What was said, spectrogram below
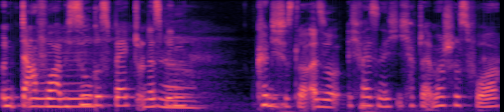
Und davor mhm. habe ich so Respekt und deswegen ja könnte ich das glauben. Also ich weiß nicht, ich habe da immer Schiss vor.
